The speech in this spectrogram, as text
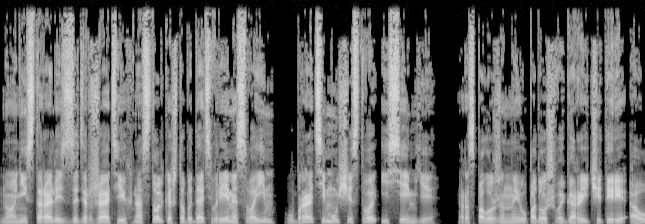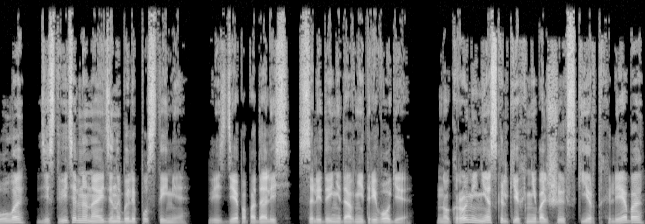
но они старались задержать их настолько, чтобы дать время своим убрать имущество и семьи. Расположенные у подошвы горы четыре аула действительно найдены были пустыми. Везде попадались следы недавней тревоги, но кроме нескольких небольших скирт хлеба,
